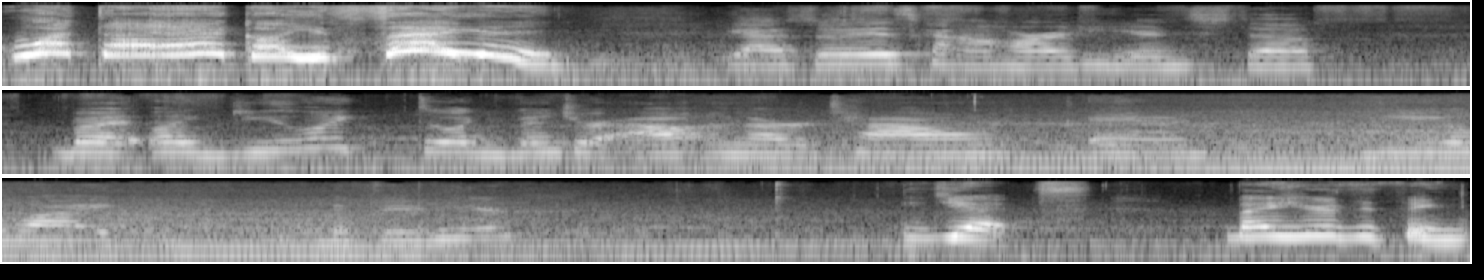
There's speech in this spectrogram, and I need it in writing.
what the heck are you saying Yeah, so it is kind of hard here and stuff. But like, do you like to like venture out in our town? And do you like the food here? yes but here's the thing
